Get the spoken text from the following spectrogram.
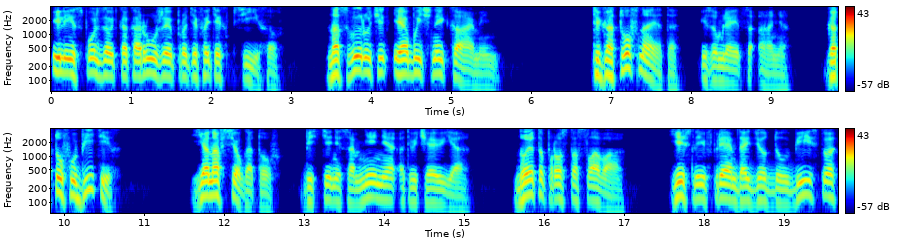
или использовать как оружие против этих психов. Нас выручит и обычный камень. Ты готов на это? — изумляется Аня. «Готов убить их?» «Я на все готов», — без тени сомнения отвечаю я. «Но это просто слова. Если и впрямь дойдет до убийства,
